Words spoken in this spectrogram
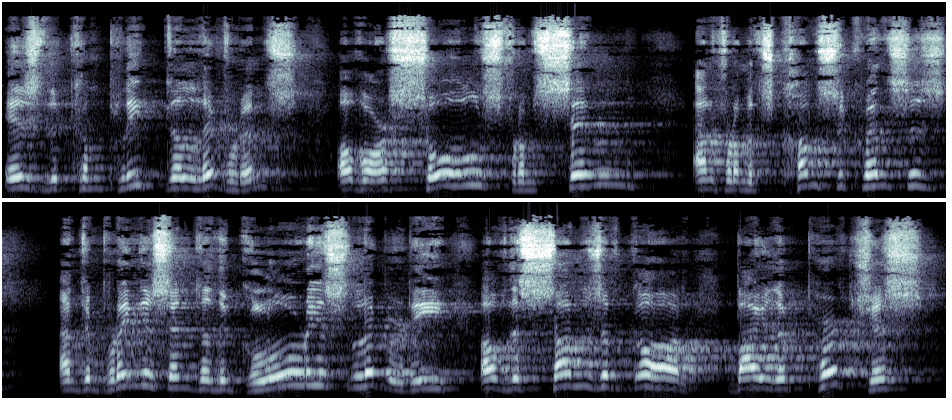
is the complete deliverance of our souls from sin and from its consequences and to bring us into the glorious liberty of the sons of God by the purchase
